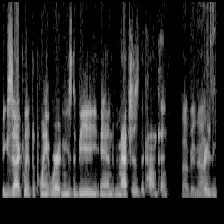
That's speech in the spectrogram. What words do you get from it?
exactly at the point where it needs to be and matches the content. That'd be nice. Crazy.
